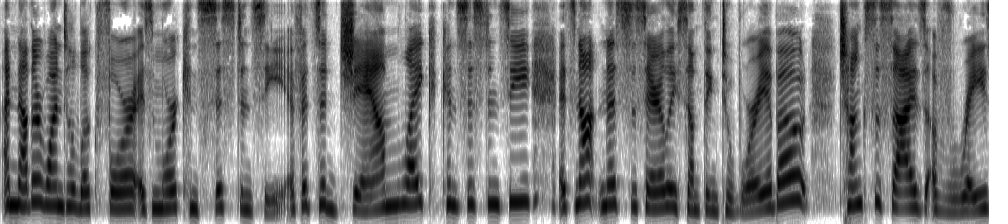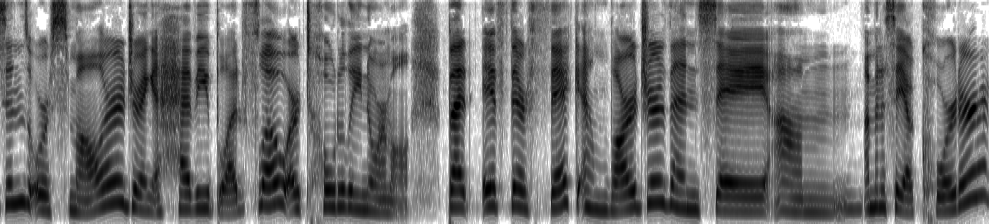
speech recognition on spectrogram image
Another one to look for is more consistency. If it's a jam like consistency, it's not necessarily something to worry about. Chunks the size of raisins or smaller during a heavy blood flow are totally normal. But if they're thick and larger than, say, um, I'm going to say a quarter,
